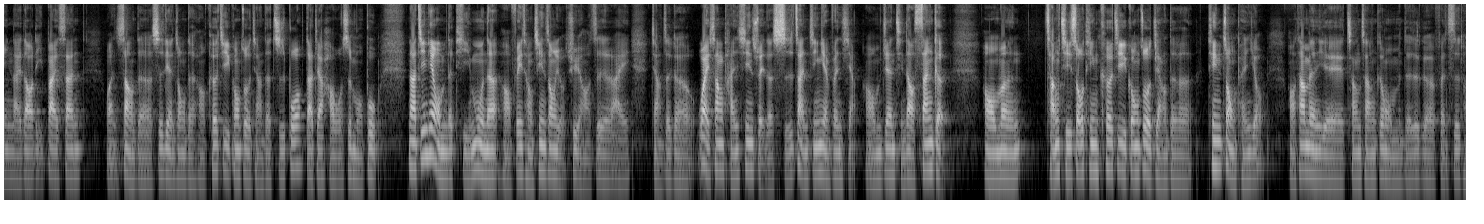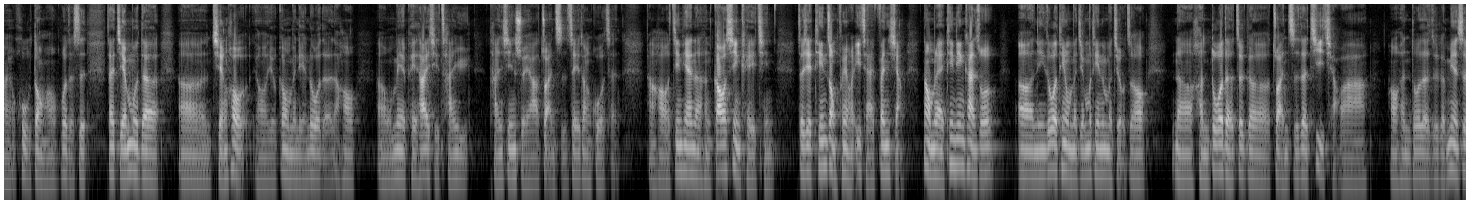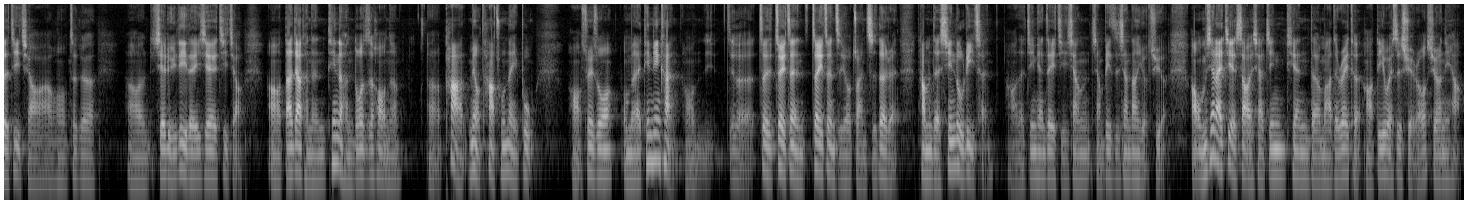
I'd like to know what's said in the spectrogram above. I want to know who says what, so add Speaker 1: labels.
Speaker 1: 迎来到礼拜三晚上的十点钟的哈科技工作奖的直播。大家好，我是抹布。那今天我们的题目呢，好非常轻松有趣哈，是来讲这个外商谈薪水的实战经验分享。好，我们今天请到三个，好，我们长期收听科技工作奖的听众朋友。哦，他们也常常跟我们的这个粉丝团有互动哦，或者是在节目的呃前后有有跟我们联络的，然后呃我们也陪他一起参与谈薪水啊、转职这一段过程。然后今天呢，很高兴可以请这些听众朋友一起来分享。那我们来听听看，说呃你如果听我们节目听那么久之后，那很多的这个转职的技巧啊，哦很多的这个面试的技巧啊，哦这个。呃，写履历的一些技巧，哦、大家可能听了很多之后呢，呃，怕没有踏出那一步，好、所以说我们来听听看，哦，这个这这一阵这一阵子有转职的人，他们的心路历程，好的，今天这一集相想必是相当有趣了。好，我们先来介绍一下今天的 moderator，好，第一位是雪柔，雪柔你好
